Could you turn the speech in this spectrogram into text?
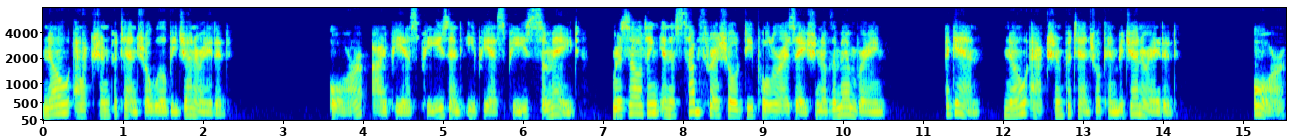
no action potential will be generated. Or IPSPs and EPSPs summate, resulting in a subthreshold depolarization of the membrane. Again, no action potential can be generated. Or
